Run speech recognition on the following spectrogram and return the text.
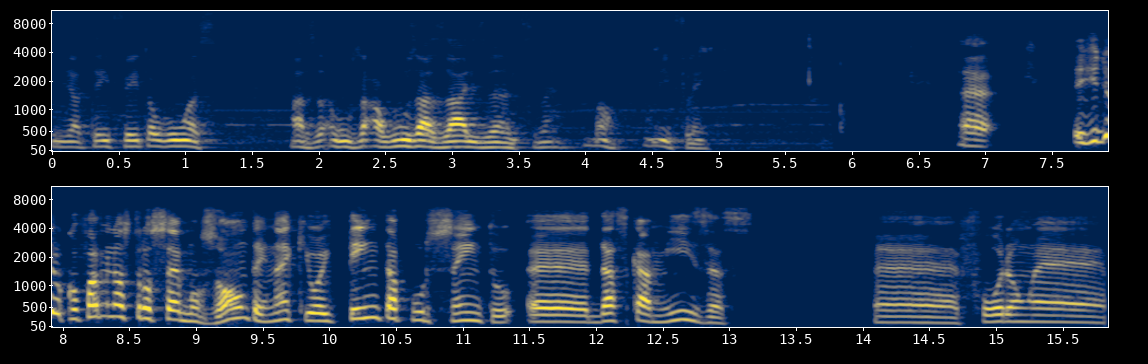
Que já tem feito algumas, uns, alguns azares antes, né? Bom, vamos em frente. É, Egidio, conforme nós trouxemos ontem, né, que 80% é, das camisas é, foram. É,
